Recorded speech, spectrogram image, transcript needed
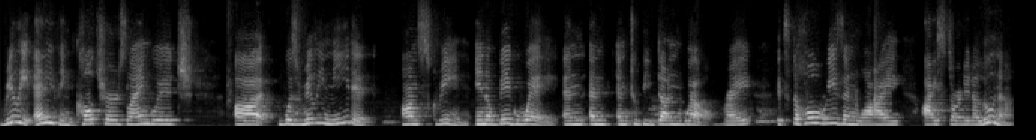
really anything cultures language uh, was really needed on screen in a big way and and and to be done well right? It's the whole reason why i started aluna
